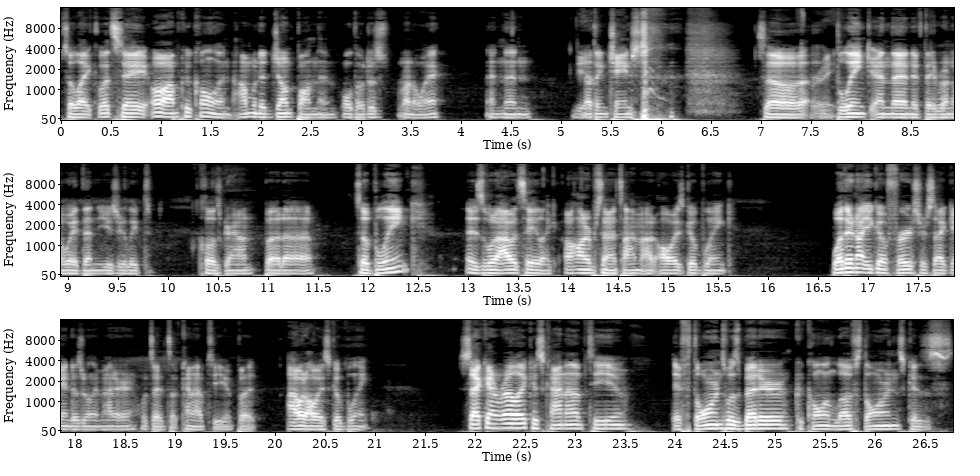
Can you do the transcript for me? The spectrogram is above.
So like let's say, oh I'm Cu Chulainn, I'm gonna jump on them. Well they'll just run away, and then Yeah. nothing changed. so Right. blink, and then if they run away, then use your leap to close ground. But uh, so blink is what I would say. Like 100 percent of the time, I'd always go blink. Whether or not you go first or second doesn't really matter. Which it's kind of up to you. But I would always go blink. Second relic is kind of up to you. If Thorns was better, Cu Chulainn loves Thorns because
